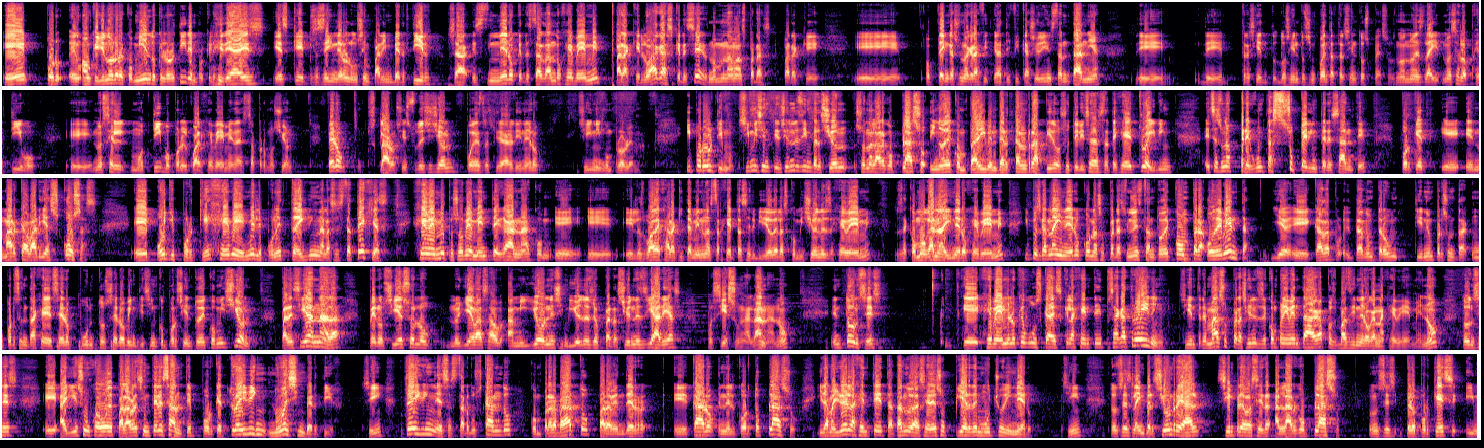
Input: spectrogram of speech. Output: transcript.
Eh, eh, aunque yo no recomiendo que lo retiren, porque la idea es, es que pues, ese dinero lo usen para invertir, o sea, es dinero que te está dando GBM para que lo hagas crecer, no nada más para, para que eh, obtengas una gratificación instantánea de, de 300, 250, 300 pesos. No, no, es, la, no es el objetivo, eh, no es el motivo por el cual GBM da esta promoción. Pero, pues claro, si es tu decisión, puedes retirar el dinero sin ningún problema. Y por último, si mis intenciones de inversión son a largo plazo y no de comprar y vender tan rápido, se utiliza la estrategia de trading. Esta es una pregunta súper interesante porque eh, enmarca varias cosas. Eh, oye, ¿por qué GBM le pone trading a las estrategias? GBM pues obviamente gana, eh, eh, les voy a dejar aquí también en las tarjetas el video de las comisiones de GBM, o sea, cómo gana dinero GBM, y pues gana dinero con las operaciones tanto de compra o de venta. cada, tiene un porcentaje, un porcentaje de 0.025% de comisión. Parecía nada, pero si eso lo, llevas a, a millones y millones de operaciones diarias, pues sí es una lana, ¿no? Entonces, GBM lo que busca es que la gente pues, haga trading. Si entre más operaciones de compra y venta haga, pues más dinero gana GBM, ¿no? Entonces, eh, allí es un juego de palabras interesante porque trading no es invertir, ¿sí? Trading es estar buscando comprar barato para vender eh, caro en el corto plazo. Y la mayoría de la gente tratando de hacer eso pierde mucho dinero, ¿sí? Entonces, la inversión real siempre va a ser a largo plazo. Entonces, pero ¿por qué?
